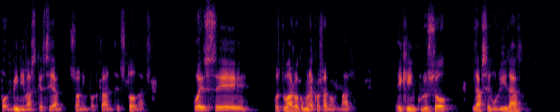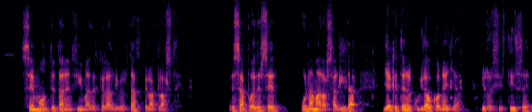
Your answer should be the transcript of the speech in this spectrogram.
por mínimas que sean, son importantes todas, pues, eh, pues tomarlo como una cosa normal. Y que incluso la seguridad se monte tan encima de que la libertad que la aplaste. Esa puede ser una mala salida y hay que tener cuidado con ella y resistirse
